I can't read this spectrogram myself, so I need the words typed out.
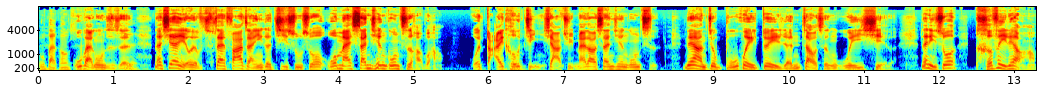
五百公尺，五百公尺深。那现在也有在发展一个技术，说我埋三千公尺好不好？我打一口井下去，埋到三千公尺，那样就不会对人造成威胁了。那你说核废料哈，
